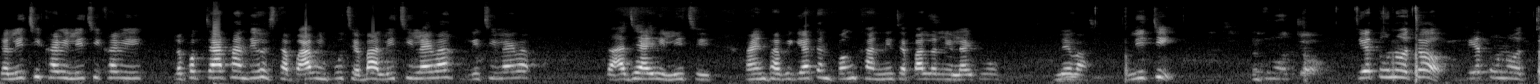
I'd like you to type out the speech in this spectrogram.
કે લીચી ખાવી લીચી ખાવી. લગભગ ચાર પાંચ દિવસ થા આવીને પૂછે બા લીચી લાવ્યા? લીચી લાવ્યા? તો આજે આવી લીચી. ભાઈન ભાભી ગયા હતા ને પંખા નીચે પાર્લરની લાઈટનું લેવા. લીચી. ચેતુનો ચ ચેતુનો ચ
